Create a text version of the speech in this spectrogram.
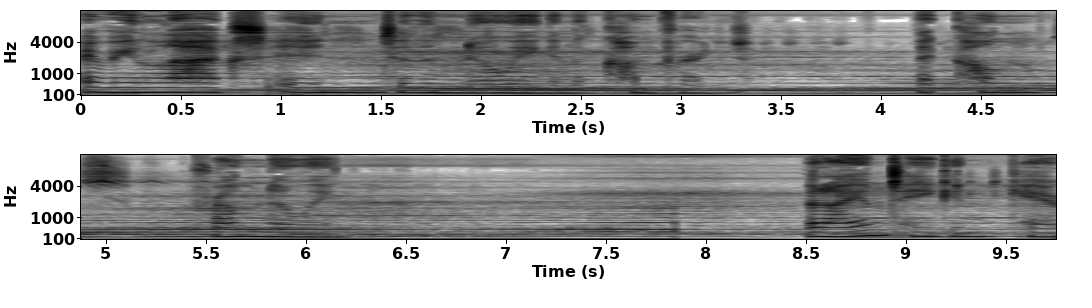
I relax into the knowing and the comfort that comes from knowing that I am taken care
